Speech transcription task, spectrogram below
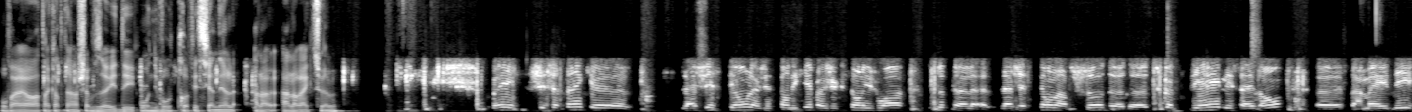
au Vareur en tant qu'entraîneur-chef vous a aidé au niveau professionnel à l'heure actuelle? Ben, c'est certain que la gestion, la gestion d'équipe, la gestion des joueurs, toute la, gestion dans tout ça de, du quotidien, des saisons. Euh, ça m'a aidé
